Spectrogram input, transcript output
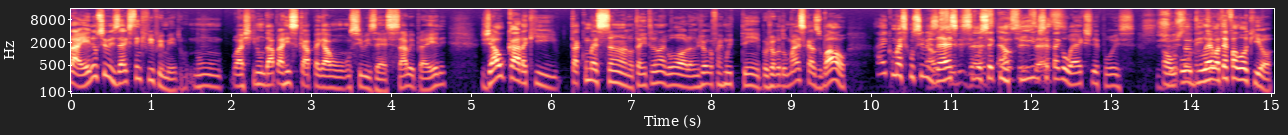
Pra ele, o Series X tem que vir primeiro. Não, eu acho que não dá para arriscar pegar um, um Series S, sabe? Para ele. Já o cara que tá começando, tá entrando agora, não joga faz muito tempo, é o jogador mais casual, aí começa com o Series é o S, que se você curtir, é você pega o X depois. Ó, o Léo até falou aqui, ó.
